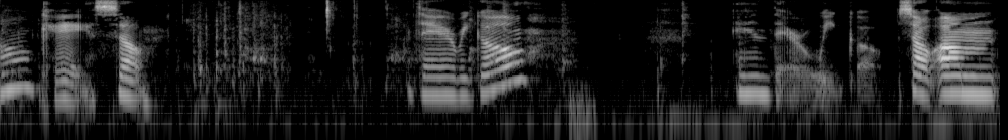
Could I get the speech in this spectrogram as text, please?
Okay, so there we go. And there we go. So, um,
